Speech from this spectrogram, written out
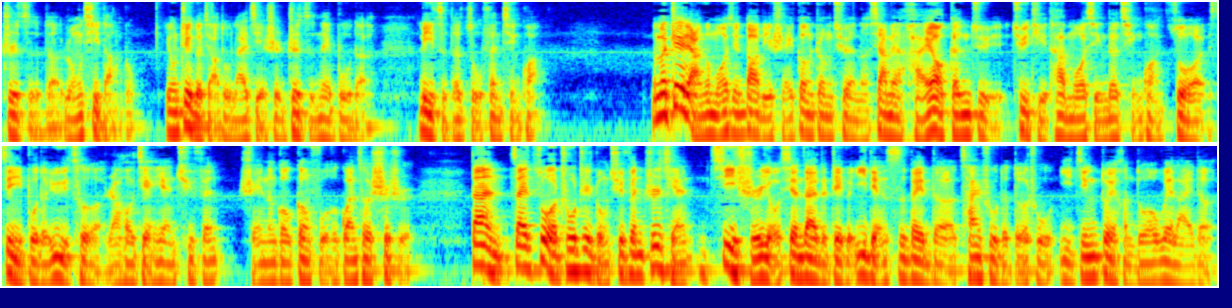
质子的容器当中，用这个角度来解释质子内部的粒子的组分情况。那么这两个模型到底谁更正确呢？下面还要根据具体它模型的情况做进一步的预测，然后检验区分谁能够更符合观测事实。但在做出这种区分之前，即使有现在的这个一点四倍的参数的得出，已经对很多未来的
